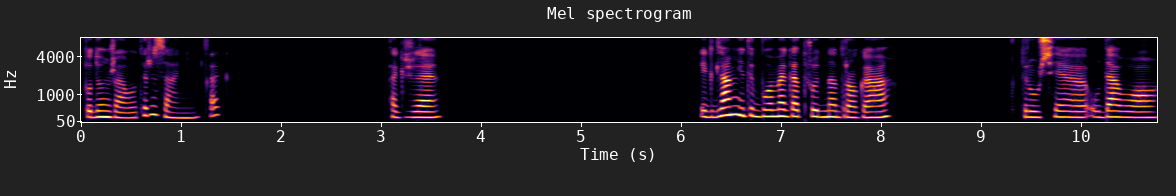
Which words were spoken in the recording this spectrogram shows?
podążało też za nim, tak? Także jak dla mnie to była mega trudna droga, którą się udało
